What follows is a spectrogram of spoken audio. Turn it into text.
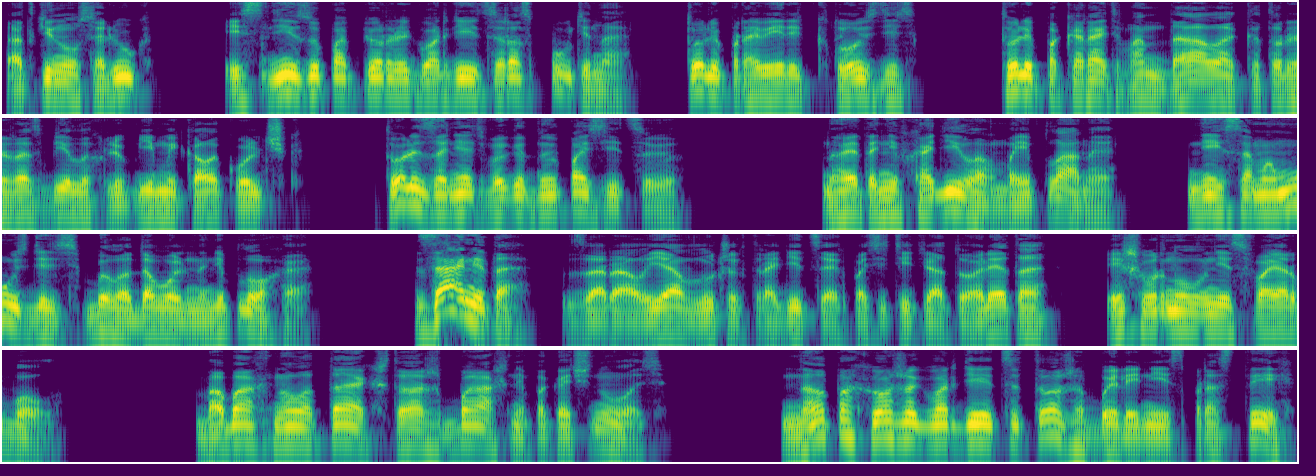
Откинулся люк, и снизу поперли гвардейцы Распутина, то ли проверить, кто здесь, то ли покарать вандала, который разбил их любимый колокольчик, то ли занять выгодную позицию. Но это не входило в мои планы. Мне и самому здесь было довольно неплохо. «Занято!» — заорал я в лучших традициях посетителя туалета и швырнул вниз фаербол. Бабахнуло так, что аж башня покачнулась. Но, похоже, гвардейцы тоже были не из простых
